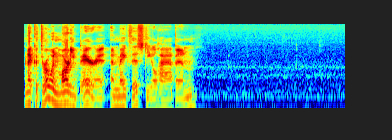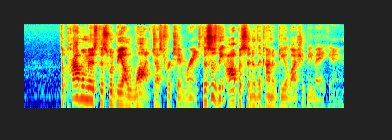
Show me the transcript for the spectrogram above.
And I could throw in Marty Barrett and make this deal happen. The problem is this would be a lot just for Tim Raines. This is the opposite of the kind of deal I should be making.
